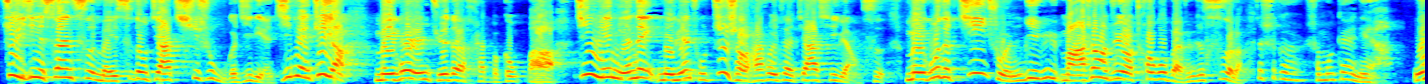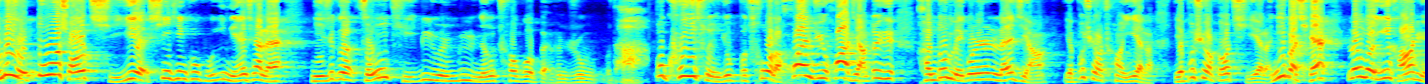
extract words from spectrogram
最近三次每次都加七十五个基点。即便这样，美国人觉得还不够啊！今年年内，美联储至少还会再加息两次。美国的基准利率马上就要超过百分之四了，这是个什么概念啊？我们有多少企业辛辛苦苦一年下来，你这个总体利润率能超过百分之五的，不亏损就不错了。换句话讲，对于很多美国人来讲，也不需要创业了，也不需要搞企业了，你把钱扔到银行里，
